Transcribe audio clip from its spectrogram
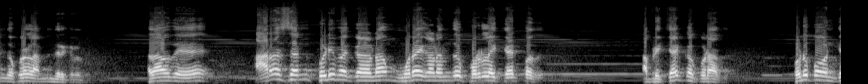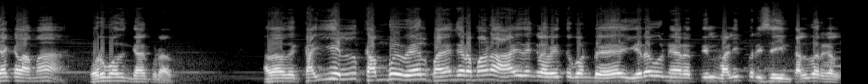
இந்த குரல் அமைந்திருக்கிறது. அதாவது அரசன் குடிமக்களிடம் முறை கடந்து பொருளை கேட்பது. அப்படி கேட்கக்கூடாது. கொடுப்பவன் கேட்கலாமா? ஒருபோதும் கேட்கக்கூடாது. அதாவது கையில் கம்பு வேல் பயங்கரமான ஆயுதங்களை வைத்துக்கொண்டு இரவு நேரத்தில் வழிப்பறி செய்யும் கல்வர்கள்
